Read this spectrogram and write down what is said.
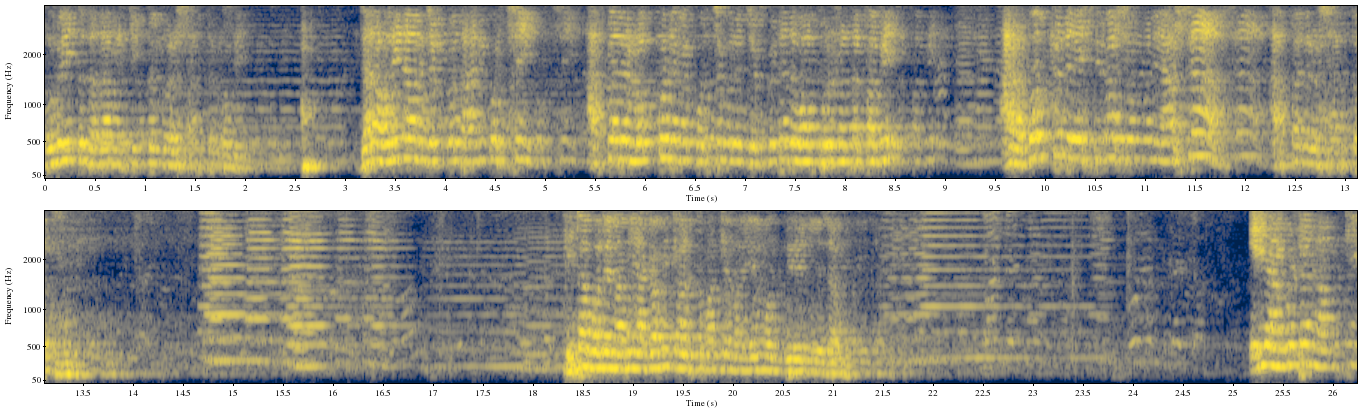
তবেই তো দাদা আমার কীর্তন করা সার্থক হবে। যারা হরিনাম যজ্ঞ দান করছে, আপনাদের লক্ষ টাকা খরচ করে যজ্ঞটা দেওয়ার পূর্ণতা পাবে। আর ভক্তদের এই সেবা সম্মানে আশা আপনাদের সার্থক হবে। পিতা বলেন, আমি আগামীকাল তোমাকে মায়ের মন্দিরে নিয়ে যাব। এই আঙ্গুলটার নাম কি।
